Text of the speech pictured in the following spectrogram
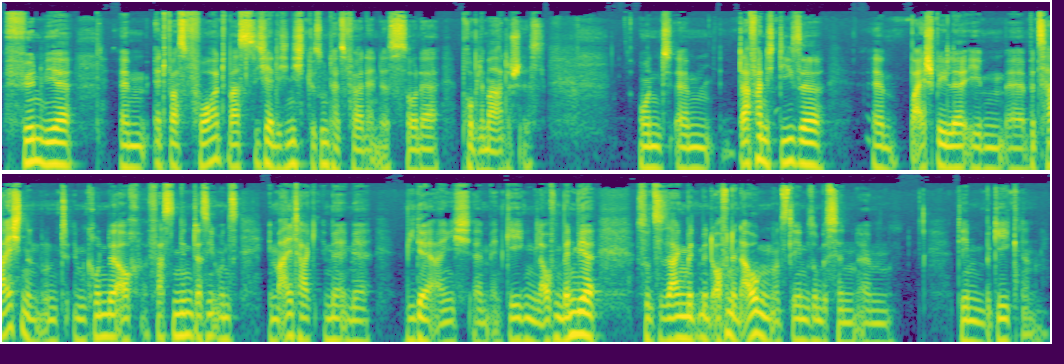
führen wir ähm, etwas fort, was sicherlich nicht gesundheitsfördernd ist oder problematisch ist. Und ähm, da fand ich diese äh, Beispiele eben äh, bezeichnend und im Grunde auch faszinierend, dass sie uns im Alltag immer, immer wieder eigentlich ähm, entgegenlaufen, wenn wir sozusagen mit, mit offenen Augen uns dem so ein bisschen ähm, dem begegnen.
